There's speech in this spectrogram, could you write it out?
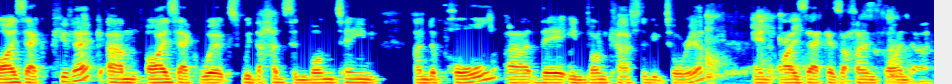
Isaac Pivac. Um, Isaac works with the Hudson Bond team under Paul uh, there in Doncaster, Victoria. And Isaac, as a home finder,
